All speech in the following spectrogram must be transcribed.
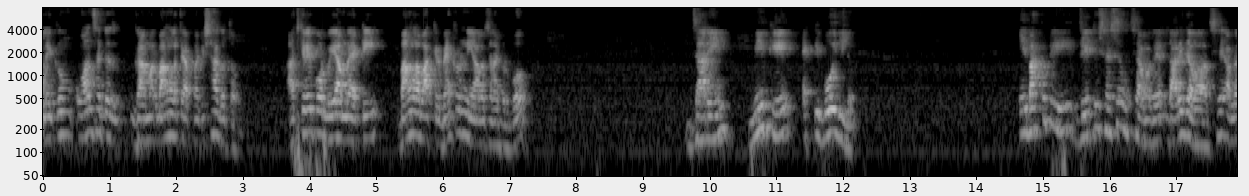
আলাইকুম। ওয়ান সেন্টেন্স গ্রামার বাংলাতে আপনাকে স্বাগতম। আজকের এই পর্বে আমরা একটি বাংলা বাক্যের ব্যাকরণ নিয়ে আলোচনা করব। জারিন মিমকে একটি বই দিল। এই বাক্যটি যেটি শেষে হচ্ছে আমাদের দাঁড়িয়ে দেওয়া আছে, আমরা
